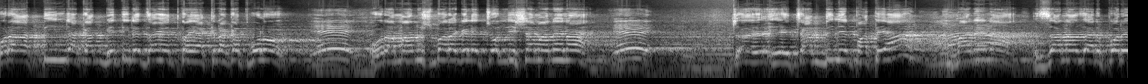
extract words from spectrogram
ওরা তিন রাকাত ভিতরে জায়গায় কয় এক রাকাত পড়ো। ওরা মানুষ মারা গেলে চল্লিশা মানে না। চার দিনের পাতেয়া মানে না জানাজার পরে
